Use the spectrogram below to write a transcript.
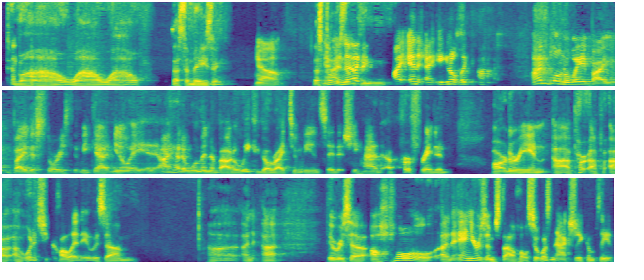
wow, wow, wow. That's amazing. Yeah. That's probably yeah, and something. Like, I, and uh, you know, like I, I'm blown away by by the stories that we get. You know, I, had a woman about a week ago write to me and say that she had a perforated artery and uh, per, uh, uh, what did she call it? It was um, uh, an uh, there was a, a hole, an aneurysm style hole. So it wasn't actually a complete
